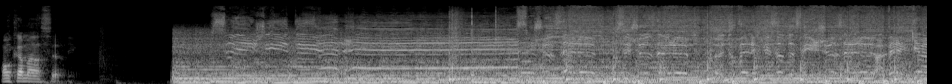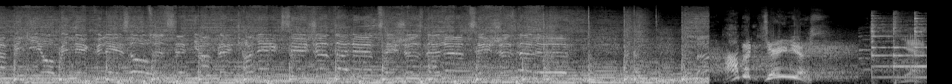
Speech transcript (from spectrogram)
on commence ça. I'm a genius! Yes!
